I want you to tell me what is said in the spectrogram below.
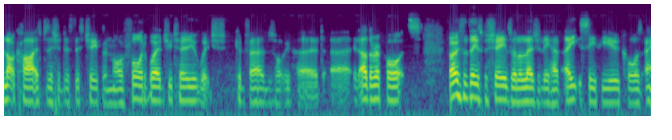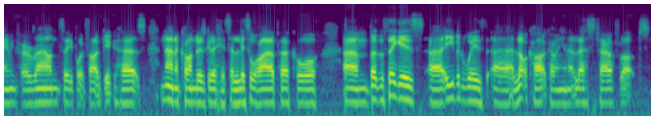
Lockhart is positioned as this cheaper and more affordable entry too, which confirms what we've heard uh, in other reports. Both of these machines will allegedly have eight CPU cores aiming for around 3.5 gigahertz. And Anaconda is going to hit a little higher per core. Um, but the thing is, uh, even with uh, Lockhart coming in at less teraflops,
